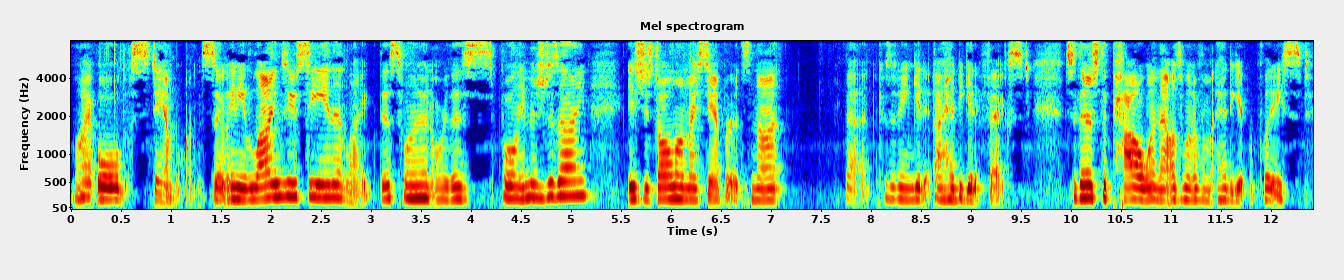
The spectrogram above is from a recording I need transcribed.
my old stamp one. So any lines you see in it, like this one or this full image design, is just all on my stamper. It's not bad because I didn't get it. I had to get it fixed. So there's the POW one. That was one of them I had to get replaced.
